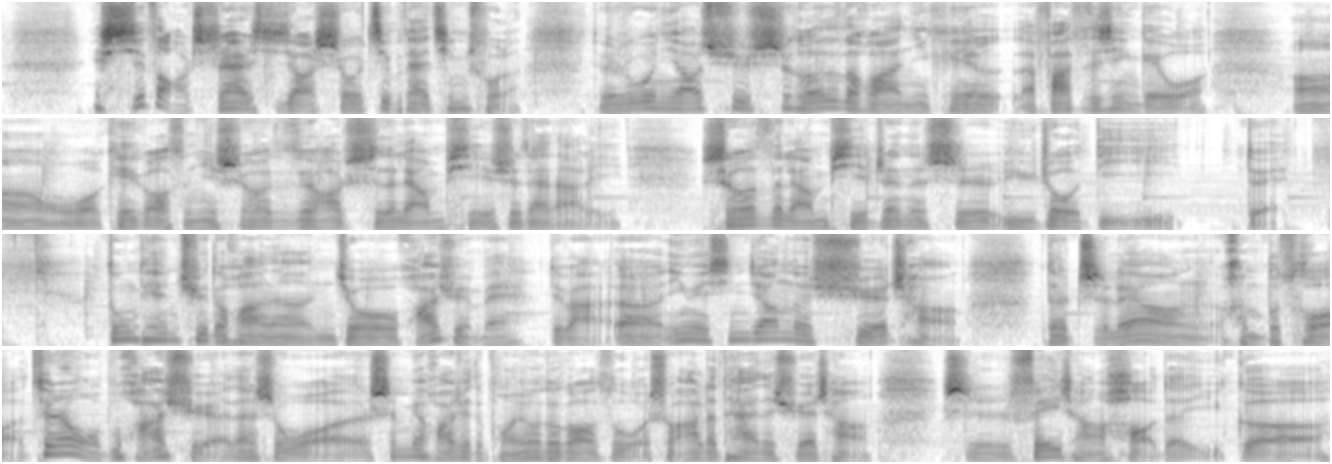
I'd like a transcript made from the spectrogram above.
洗澡池还是洗脚池，我记不太清楚了。对，如果你要去石河子的话，你可以来发私信给我，嗯，我可以告诉你石河子最好吃的凉皮是在哪里。石河子凉皮真的是宇宙第一，对。冬天去的话呢，你就滑雪呗，对吧？呃，因为新疆的雪场的质量很不错。虽然我不滑雪，但是我身边滑雪的朋友都告诉我说，阿勒泰的雪场是非常好的一个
